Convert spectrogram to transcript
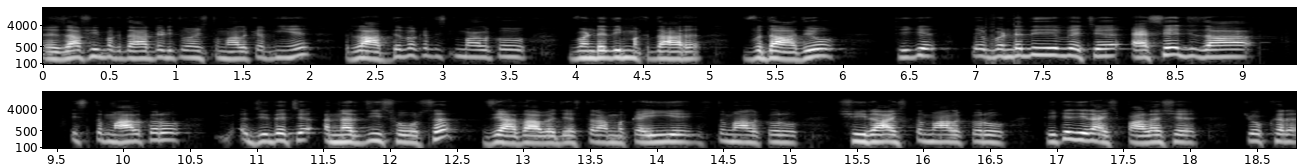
ਇਜ਼ਾਫੀ ਮਕਦਾਰ ਜਿਹੜੀ ਤੁਸੀਂ ਇਸਤੇਮਾਲ ਕਰਨੀ ਹੈ, ਰਾਤ ਦੇ ਵਕਤ ਇਸਤੇਮਾਲ ਕਰੋ, ਵੰਡੇ ਦੀ ਮਕਦਾਰ ਵਧਾ ਦਿਓ। ਠੀਕ ਹੈ? ਤੇ ਵੰਡੇ ਦੇ ਵਿੱਚ ਐਸੇ ਜਜ਼ਾ ਇਸਤੇਮਾਲ ਕਰੋ ਜਿਹਦੇ ਚ એનર્ਜੀ ਸੋਰਸ ਜ਼ਿਆਦਾ ਹੋਵੇ ਜਿਸ ਤਰ੍ਹਾਂ ਮਕਈ ਇਸਤੇਮਾਲ ਕਰੋ, ਸ਼ੀਰਾ ਇਸਤੇਮਾਲ ਕਰੋ, ਠੀਕ ਹੈ ਜੀ ਰਾਈਸ ਪਾਲਿਸ਼, ਚੋਖਰ,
